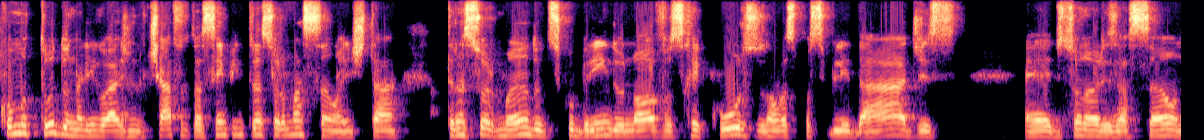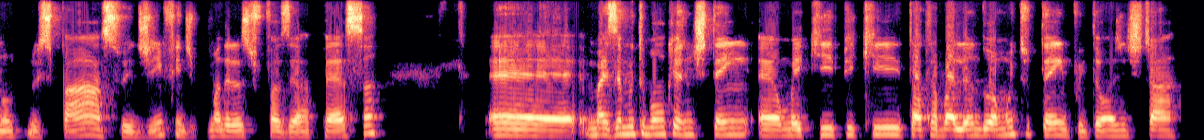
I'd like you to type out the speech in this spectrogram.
como tudo na linguagem do teatro, está sempre em transformação. A gente está transformando, descobrindo novos recursos, novas possibilidades é, de sonorização no, no, espaço e de, enfim, de maneiras de fazer a peça. É, mas é muito bom que a gente tem é, uma equipe que está trabalhando há muito tempo. Então a gente está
